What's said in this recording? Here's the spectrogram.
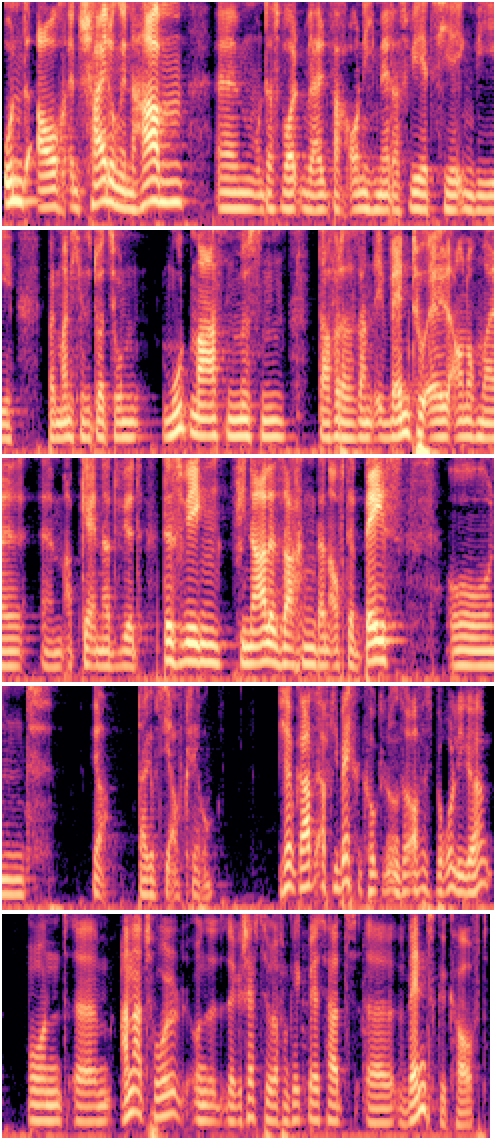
und auch Entscheidungen haben. Ähm, und das wollten wir einfach auch nicht mehr, dass wir jetzt hier irgendwie bei manchen Situationen mutmaßen müssen, dafür, dass es dann eventuell auch nochmal ähm, abgeändert wird. Deswegen finale Sachen dann auf der Base und ja, da gibt es die Aufklärung. Ich habe gerade auf die Base geguckt in unserer Office-Büro-Liga und ähm, Anatol, der Geschäftsführer von Kickbase, hat äh, Vent gekauft.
